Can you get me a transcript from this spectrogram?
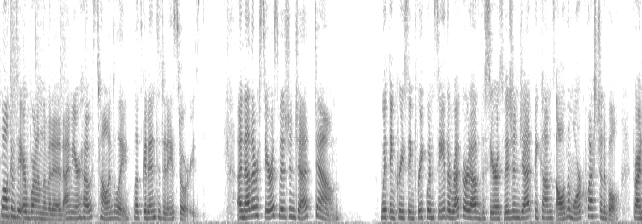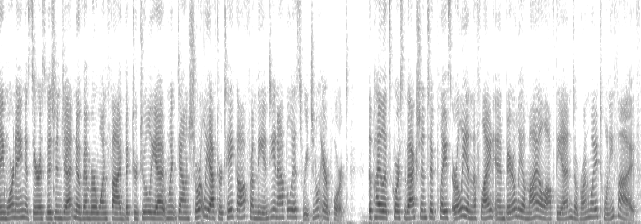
Welcome to Airborne Unlimited. I'm your host, Holland Lee. Let's get into today's stories. Another Cirrus Vision jet down. With increasing frequency, the record of the Cirrus Vision jet becomes all the more questionable. Friday morning, a Cirrus Vision jet November 15 Victor Juliet went down shortly after takeoff from the Indianapolis Regional Airport. The pilot's course of action took place early in the flight and barely a mile off the end of runway 25.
